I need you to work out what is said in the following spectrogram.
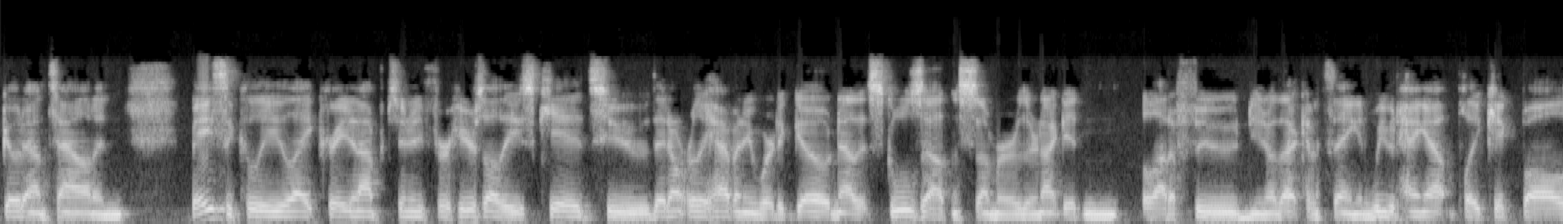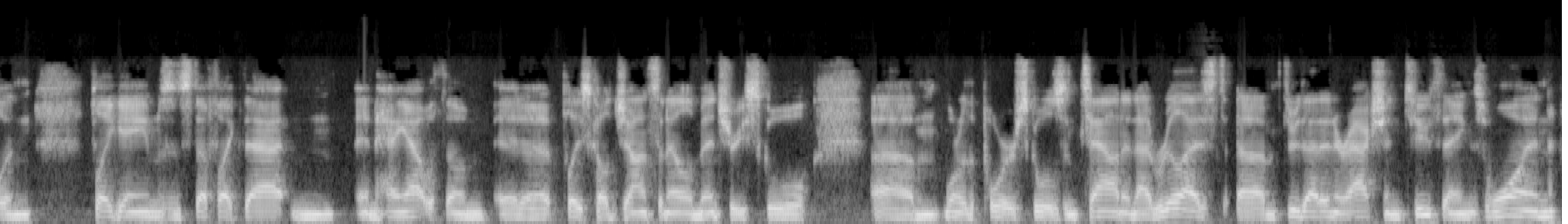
go downtown and basically like create an opportunity for here's all these kids who they don't really have anywhere to go now that school's out in the summer. They're not getting a lot of food, you know, that kind of thing. And we would hang out and play kickball and play games and stuff like that and, and hang out with them at a place called Johnson Elementary School, um, one of the poorer schools in town. And I realized um, through that interaction two things. One,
